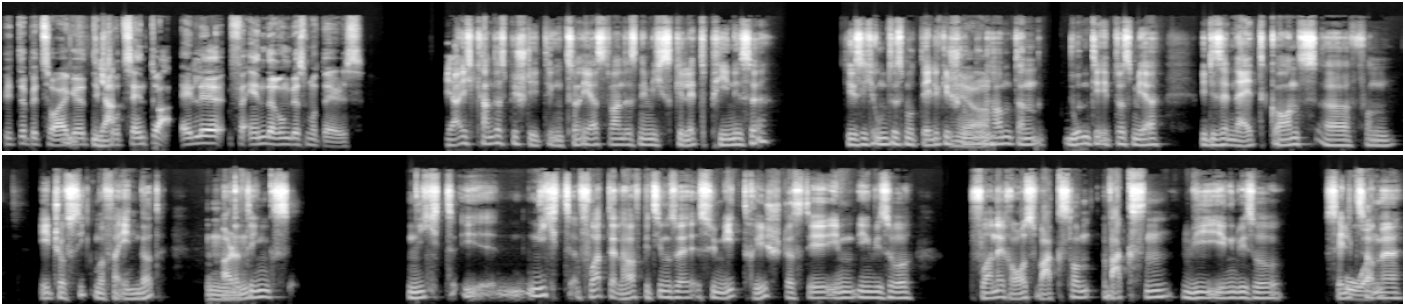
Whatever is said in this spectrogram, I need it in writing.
Bitte bezeuge die ja. prozentuelle Veränderung des Modells. Ja, ich kann das bestätigen. Zuerst waren das nämlich Skelettpenisse, die sich um das Modell geschwungen ja. haben. Dann wurden die etwas mehr wie diese Nightgowns äh, von Age of Sigma verändert. Mhm. Allerdings nicht, äh, nicht vorteilhaft, beziehungsweise symmetrisch, dass die eben irgendwie so vorne raus wachsen, wachsen wie irgendwie so seltsame Ohren.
